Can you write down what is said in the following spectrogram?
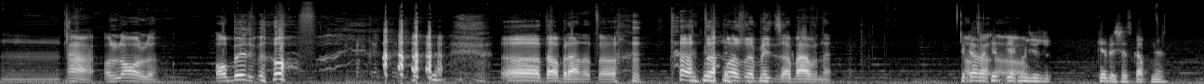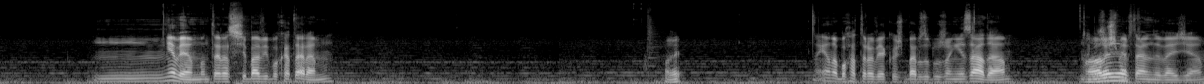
Mm, a, o lol. Obydwie. O, dobra, no to, to, to może być zabawne. Ciekawe, to- kiedy, jak o. myślisz, kiedy się skapnie? Mm, nie wiem, on teraz się bawi bohaterem. Okej. No ja no bohaterowi jakoś bardzo dużo nie zada. Ale jest. śmiertelny wejdzie.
